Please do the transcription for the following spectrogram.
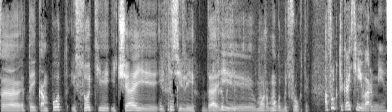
э, это и компот, и соки, и чай, и, и кисели. Да, и, и мож, могут быть фрукты. А фрукты какие в армии?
